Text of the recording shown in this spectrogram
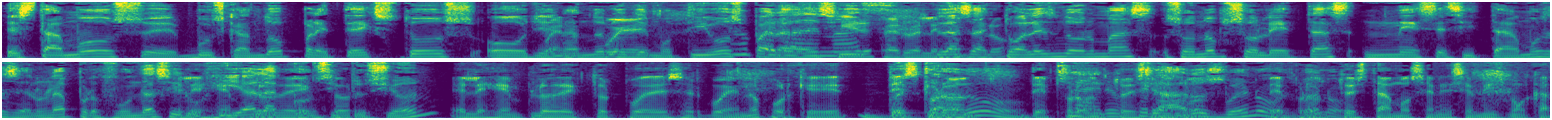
Estamos eh, buscando pretextos o llenándonos pues- de motivos No, pero para además- decir Pero el las ejemplo- actuales normas son obsoletas, necesitamos hacer una profunda cirugía a ejemplo la Héctor- Constitución. el ejemplo de Héctor puede ser bueno porque de Pues pronto, claro. de pronto estamos, Claro, es bueno, de es pronto bueno. estamos en ese mismo camino.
